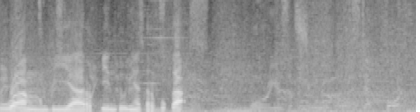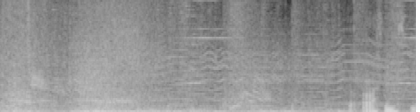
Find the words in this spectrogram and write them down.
Huang biar pintunya terbuka. Keras ini si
